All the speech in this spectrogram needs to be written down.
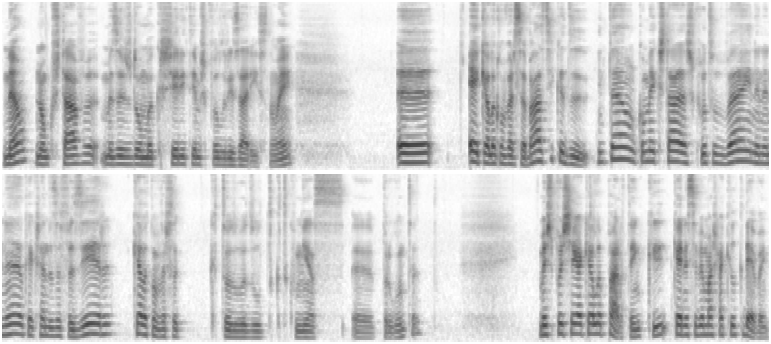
não, não gostava, mas ajudou-me a crescer e temos que valorizar isso, não é? Uh, é aquela conversa básica de então, como é que estás? Correu tudo bem? Nananã, o que é que andas a fazer? Aquela conversa que todo adulto que te conhece uh, pergunta, mas depois chega aquela parte em que querem saber mais que aquilo que devem.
